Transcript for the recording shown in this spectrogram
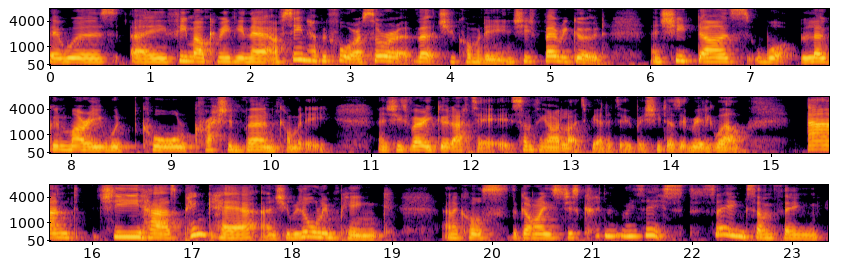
there was a female comedian there. I've seen her before. I saw her at Virtue Comedy, and she's very good. And she does what Logan Murray would call crash and burn comedy. And she's very good at it. It's something I'd like to be able to do, but she does it really well. And she has pink hair, and she was all in pink. And of course, the guys just couldn't resist saying something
